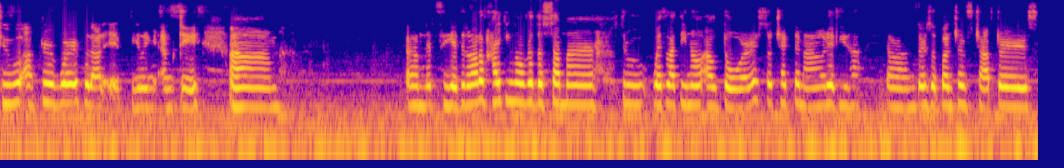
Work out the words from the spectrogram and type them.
to after work without it feeling empty. Um, um, let's see, I did a lot of hiking over the summer through with Latino Outdoors. So check them out if you have. Um, there's a bunch of chapters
